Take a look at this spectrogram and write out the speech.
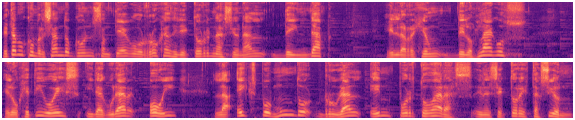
Estamos conversando con Santiago Rojas, director nacional de INDAP en la región de los lagos. El objetivo es inaugurar hoy la Expo Mundo Rural en Puerto Varas, en el sector estación.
